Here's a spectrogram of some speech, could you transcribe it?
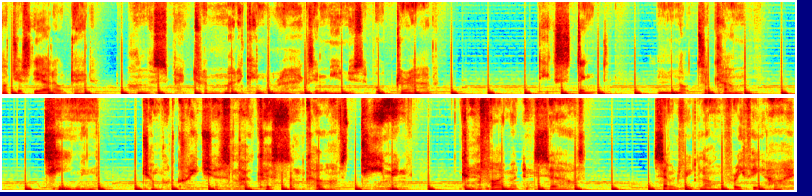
Not just the adult dead, on the spectrum, mannequin rags in municipal drab, the extinct, not to come, teeming, jumbled creatures, locusts and calves, teeming, confinement in cells, seven feet long, three feet high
